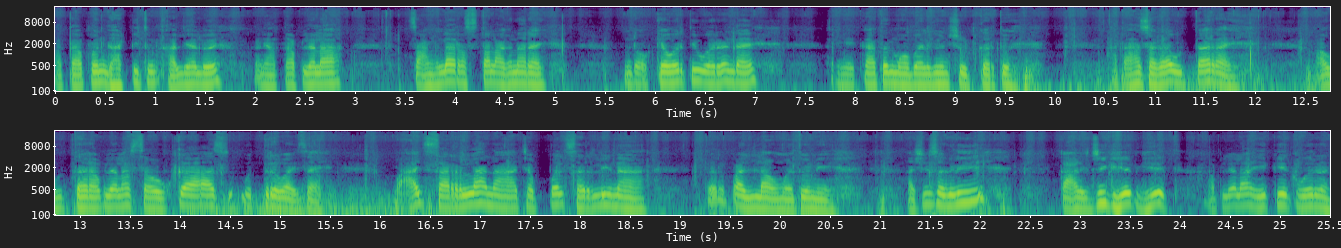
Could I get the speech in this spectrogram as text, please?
आता आपण घाटीतून खाली आलो आहे आणि आता आपल्याला चांगला रस्ता लागणार आहे. डोक्यावरती वरंड आहे आणि एका हातात मोबाईल घेऊन शूट करतो आहे आता हा सगळा उतार आहे. हा उतार आपल्याला सवकास उतरवायचा आहे. पाय सरला ना चप्पल सरली ना तर पडला मग तुम्ही. अशी सगळी काळजी घेत घेत आपल्याला एक एक वरण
